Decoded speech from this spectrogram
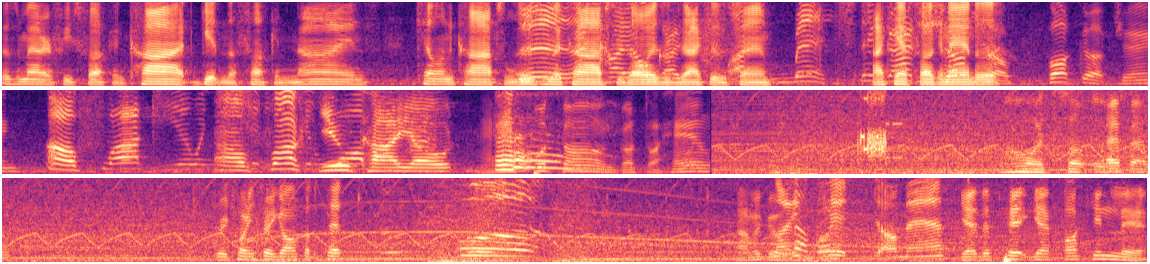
Doesn't matter if he's fucking caught, getting the fucking nines, killing cops, losing the cops. He's always exactly the same. fucking bitch. They I can't fucking you. handle it. Fuck up, Chang. Oh, fuck you and your Oh, shit fuck you, coyote. Put on, got to hell. Oh, it's so. It was, FM. 323 going for the pit. Have a good Nice one. hit, dumbass. Get the pit, get fucking lit.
